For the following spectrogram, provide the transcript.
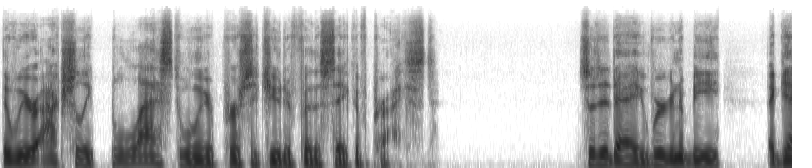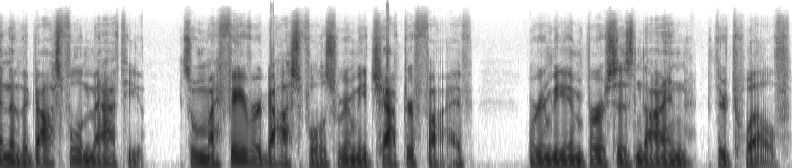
That we are actually blessed when we are persecuted for the sake of Christ. So today we're going to be, again, in the Gospel of Matthew. It's one of my favorite Gospels. We're going to be chapter five. We're going to be in verses nine through 12.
